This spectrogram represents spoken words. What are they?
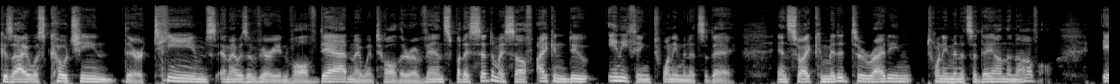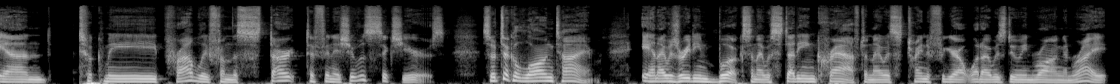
because I was coaching their teams and I was a very involved dad and I went to all their events. But I said to myself, I can do anything 20 minutes a day. And so I committed to writing 20 minutes a day on the novel and took me probably from the start to finish. It was six years. So it took a long time. And I was reading books and I was studying craft and I was trying to figure out what I was doing wrong and right.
